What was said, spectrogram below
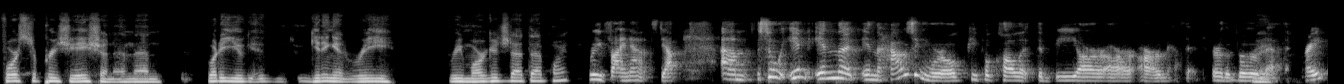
forced appreciation and then what are you getting it re remortgaged at that point refinanced yeah um, so in in the in the housing world people call it the brrr method or the BRRRR right. method right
